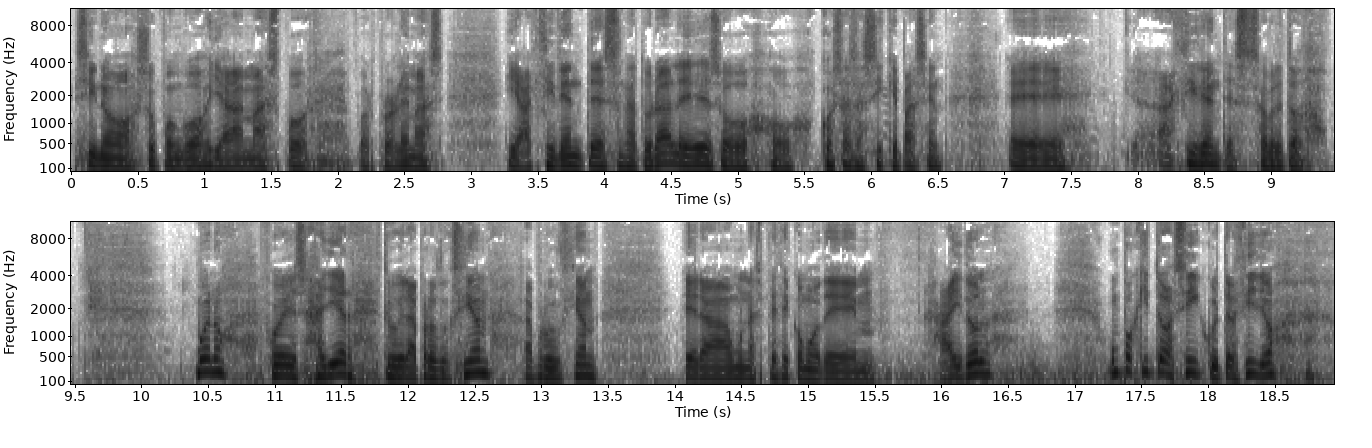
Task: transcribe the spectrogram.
sino supongo ya más por, por problemas y accidentes naturales o, o cosas así que pasen, eh, accidentes sobre todo. Bueno, pues ayer tuve la producción, la producción era una especie como de mm, idol, un poquito así cutrecillo,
